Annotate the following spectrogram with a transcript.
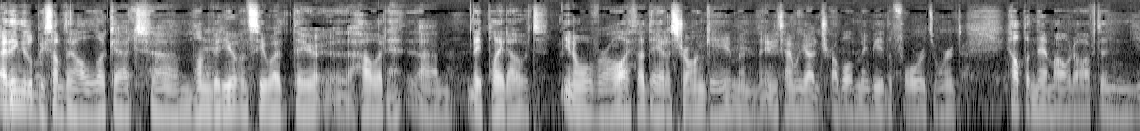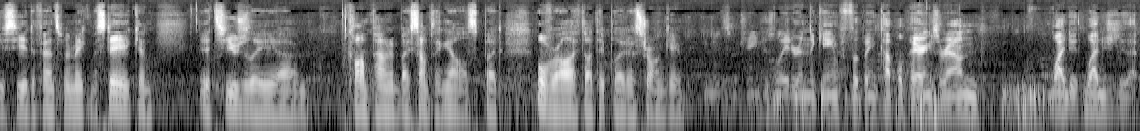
I think it'll be something I'll look at um, on video and see what they, uh, how it, um, they played out. You know, overall, I thought they had a strong game, and anytime we got in trouble, maybe the forwards weren't helping them out. Often, you see a defenseman make a mistake, and it's usually um, compounded by something else. But overall, I thought they played a strong game. You made some changes later in the game, flipping a couple pairings around. Why did Why did you do that?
